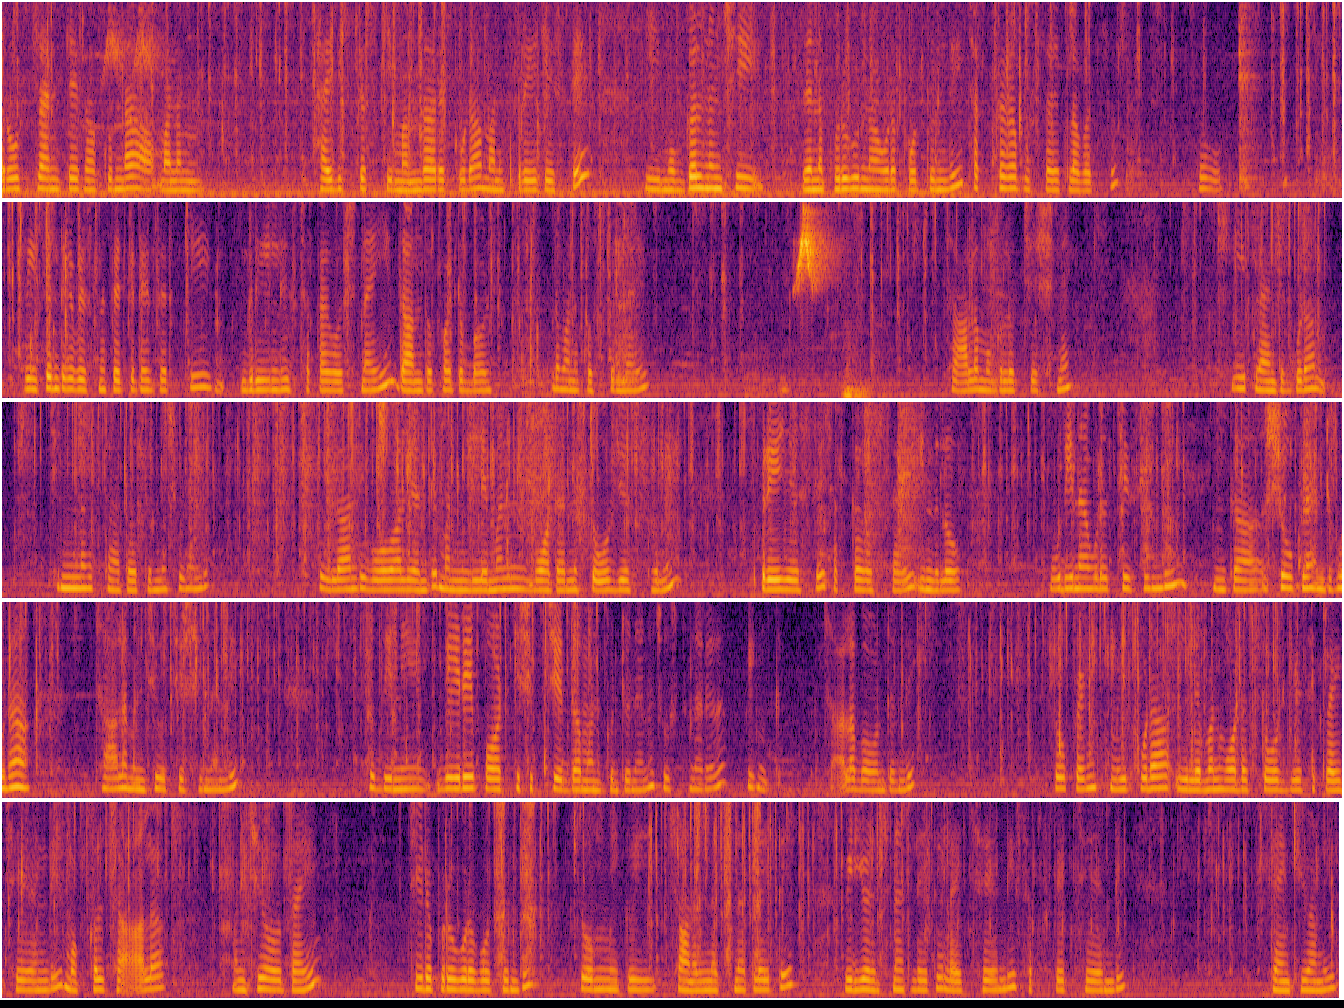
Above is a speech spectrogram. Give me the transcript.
Rose ప్లాంట్కే కాకుండా మనం హైబిస్కస్కి మందారకు కూడా మనం స్ప్రే చేస్తే ఈ మొగ్గల నుంచి ఏదైనా పురుగున్నా కూడా పోతుంది. చక్కగా పూస్తాయి ఫ్లవర్స్. సో రీసెంట్గా వేసిన ఫెర్టిలైజర్కి గ్రీన్ లీవ్స్ చక్కగా వచ్చినాయి. దాంతోపాటు బర్డ్స్ కూడా మనకు వస్తున్నాయి. చాలా మొగ్గలు వచ్చేసినాయి. ఈ ప్లాంట్ కూడా చిన్నగా స్టార్ట్ అవుతుంది. చూడండి. సో ఇలాంటివి పోవాలి అంటే మనం లెమన్ వాటర్ని స్టోర్ చేసుకొని స్ప్రే చేస్తే చక్కగా వస్తాయి. ఇందులో పుదీనా కూడా వచ్చేసింది. ఇంకా షో ప్లాంట్ కూడా చాలా మంచిగా వచ్చేసిందండి. సో దీన్ని వేరే పాట్కి షిఫ్ట్ చేద్దాం అనుకుంటున్నాను. చూస్తున్నారు కదా? పింక్. చాలా బాగుంటుంది. సో ఫ్రెండ్స్ మీరు కూడా ఈ లెమన్ వాటర్ స్టోర్ చేసి ట్రై చేయండి. మొక్కలు చాలా మంచిగా అవుతాయి. చీడపురుగు కూడా పోతుంది. సో మీకు ఈ ఛానల్ నచ్చినట్లయితే వీడియో నచ్చినట్లయితే లైక్ చేయండి సబ్స్క్రైబ్ చేయండి. థ్యాంక్ యూ అండి.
